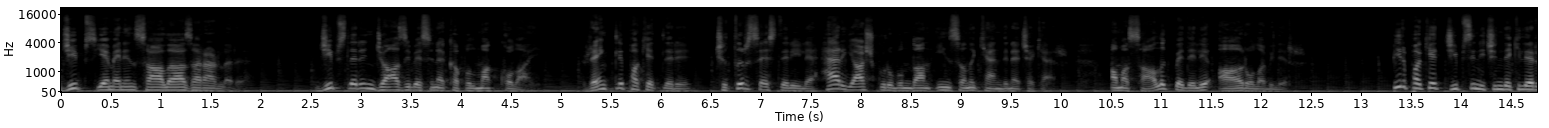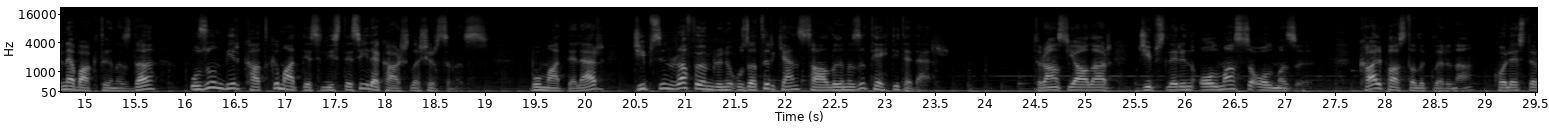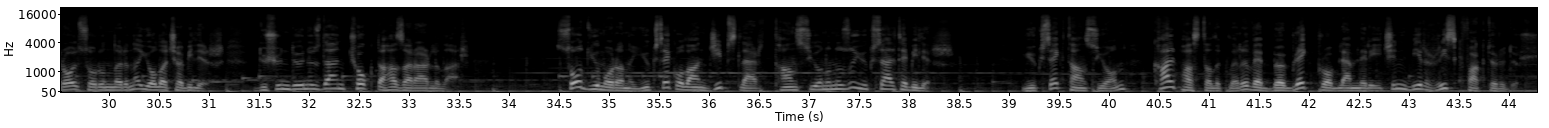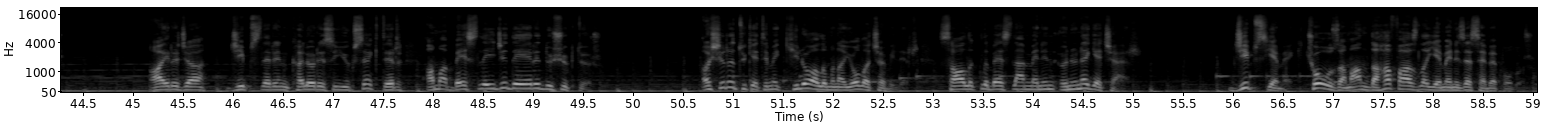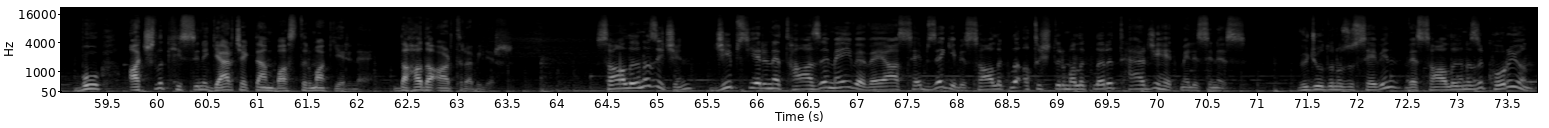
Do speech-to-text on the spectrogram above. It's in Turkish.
Cips yemenin sağlığa zararları. Cipslerin cazibesine kapılmak kolay. Renkli paketleri, çıtır sesleriyle her yaş grubundan insanı kendine çeker. Ama sağlık bedeli ağır olabilir. Bir paket cipsin içindekilerine baktığınızda uzun bir katkı maddesi listesiyle karşılaşırsınız. Bu maddeler cipsin raf ömrünü uzatırken sağlığınızı tehdit eder. Trans yağlar cipslerin olmazsa olmazı. Kalp hastalıklarına, kolesterol sorunlarına yol açabilir. Düşündüğünüzden çok daha zararlılar. Sodyum oranı yüksek olan cipsler tansiyonunuzu yükseltebilir. Yüksek tansiyon, kalp hastalıkları ve böbrek problemleri için bir risk faktörüdür. Ayrıca cipslerin kalorisi yüksektir ama besleyici değeri düşüktür. Aşırı tüketimi kilo alımına yol açabilir. Sağlıklı beslenmenin önüne geçer. Cips yemek çoğu zaman daha fazla yemenize sebep olur. Bu açlık hissini gerçekten bastırmak yerine daha da artırabilir. Sağlığınız için cips yerine taze meyve veya sebze gibi sağlıklı atıştırmalıkları tercih etmelisiniz. Vücudunuzu sevin ve sağlığınızı koruyun.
